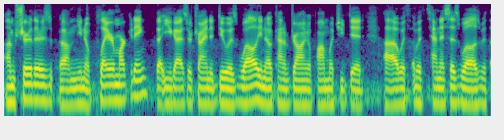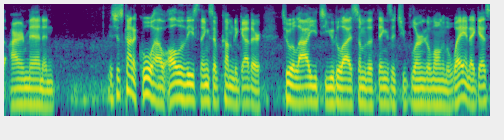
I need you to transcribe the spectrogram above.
I'm sure there's, um, you know, player marketing that you guys are trying to do as well. You know, kind of drawing upon what you did uh, with with tennis as well as with the Ironman and it's just kind of cool how all of these things have come together to allow you to utilize some of the things that you've learned along the way. And I guess,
